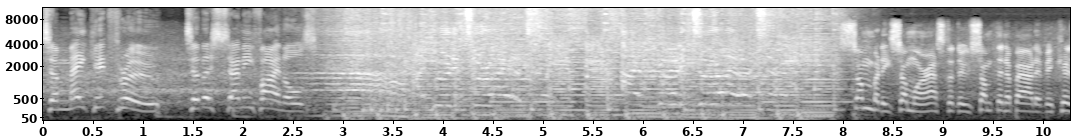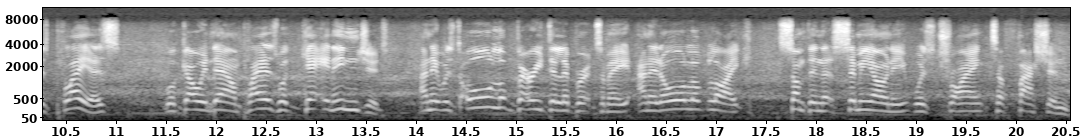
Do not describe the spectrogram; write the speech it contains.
to make it through to the semi-finals. somebody somewhere has to do something about it because players were going down, players were getting injured, and it was all looked very deliberate to me, and it all looked like something that Simeone was trying to fashion.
